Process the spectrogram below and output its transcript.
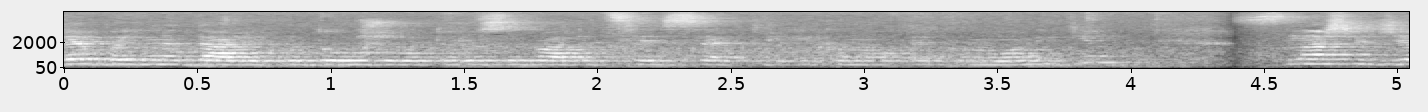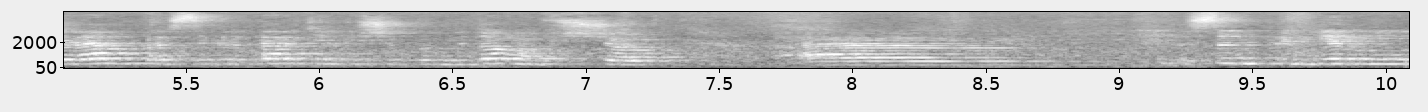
треба й надалі продовжувати розвивати цей сектор економіки. З наших джерел прес-секретар тільки що повідомив, що син прем'єр-міністра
